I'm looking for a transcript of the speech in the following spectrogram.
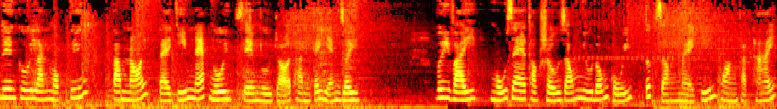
liền cười lạnh một tiếng, tâm nói ta chiếm nát ngươi, xem ngươi trở thành cái dạng gì. Vì vậy, ngũ gia thật sự giống như đốn củi, tức giận mẹ chiếm hoàng thạch hải.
